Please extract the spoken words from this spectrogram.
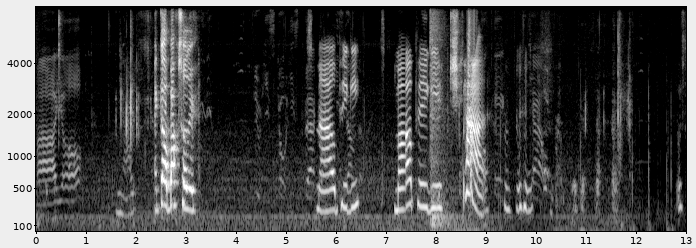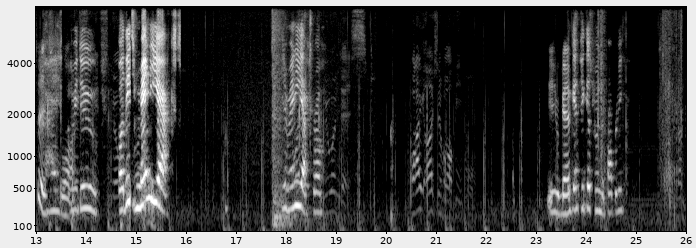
Maya. I got a box holder. Dude, he's go. He's back. Smile, piggy. Smile, piggy. Shit. Pa. there. Okay, cow. What's this? Guys, what do we do? It's Oh, these maniacs. These are maniacs, bro. Doing this. Why us of all people? These were good. I good. guess because we're in the property. Got guns. Good ammo.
